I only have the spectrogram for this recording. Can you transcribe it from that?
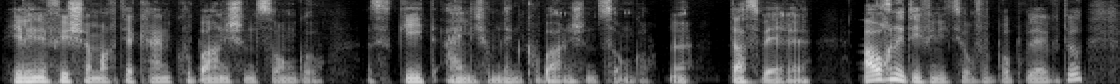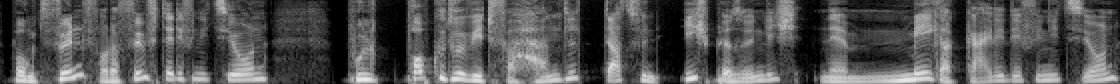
Helene Fischer macht ja keinen kubanischen Songo. Also es geht eigentlich um den kubanischen Songo. Ne? Das wäre auch eine Definition für Populärkultur. Punkt 5 oder fünfte Definition. Popkultur wird verhandelt. Das finde ich persönlich eine mega geile Definition,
